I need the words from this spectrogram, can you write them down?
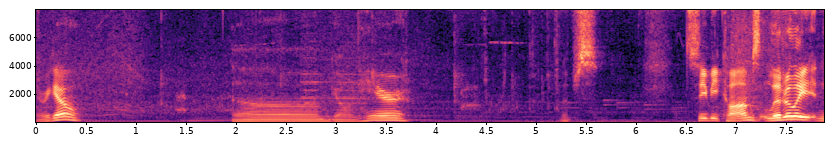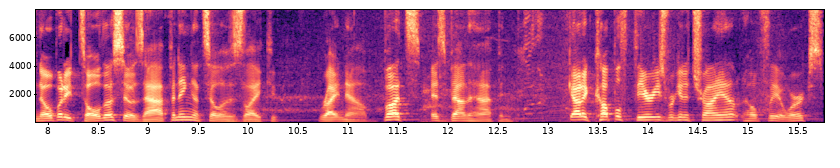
There we go. Um, going here. Oops. CB comms. Literally, nobody told us it was happening until it was like right now. But it's bound to happen. Got a couple theories we're gonna try out. Hopefully it works.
